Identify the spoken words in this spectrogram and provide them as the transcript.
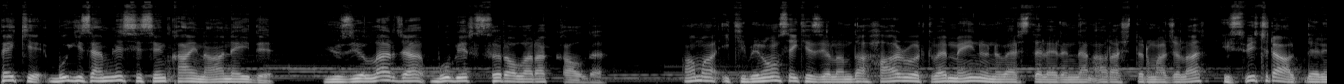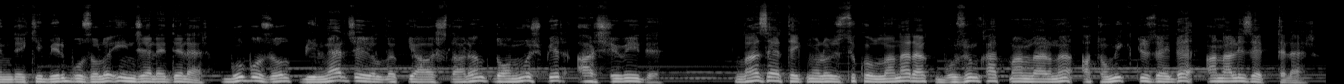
Peki bu gizemli sisin kaynağı neydi? Yüzyıllarca bu bir sır olarak kaldı. Ama 2018 yılında Harvard ve Maine üniversitelerinden araştırmacılar İsviçre Alplerindeki bir buzulu incelediler. Bu buzul binlerce yıllık yağışların donmuş bir arşiviydi. Lazer teknolojisi kullanarak buzun katmanlarını atomik düzeyde analiz ettiler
